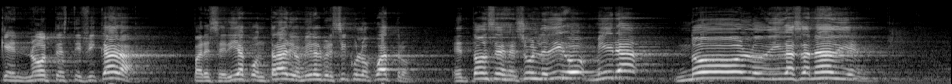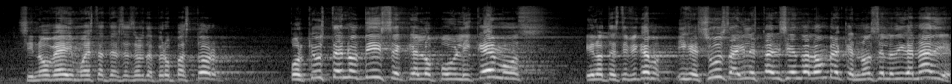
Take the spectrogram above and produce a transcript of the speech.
que no testificara. Parecería contrario, mire el versículo 4. Entonces Jesús le dijo, mira, no lo digas a nadie. Si no ve y muéstrate al sacerdote. Pero pastor, ¿por qué usted nos dice que lo publiquemos y lo testifiquemos? Y Jesús ahí le está diciendo al hombre que no se lo diga a nadie.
